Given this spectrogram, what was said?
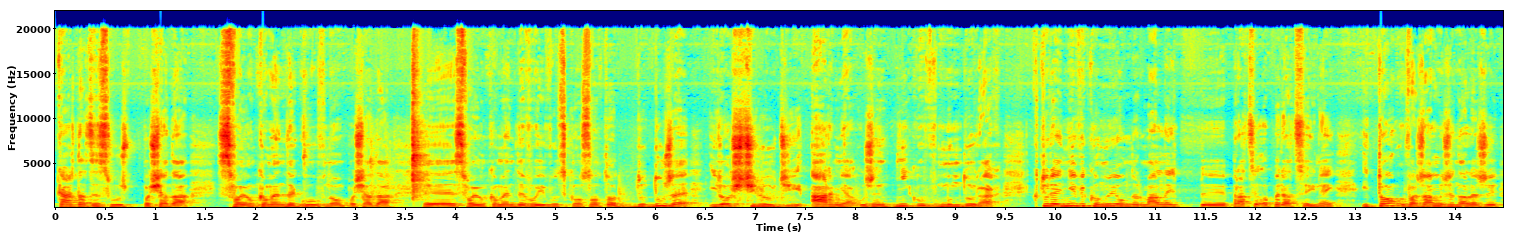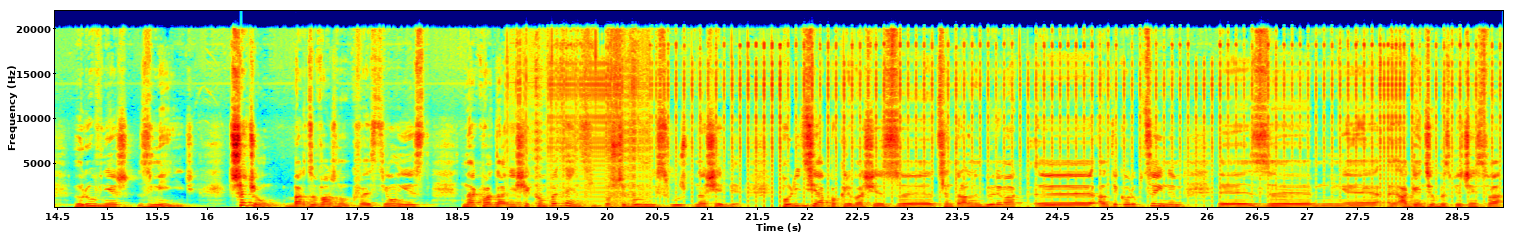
każda ze służb posiada swoją komendę główną, posiada e, swoją komendę wojewódzką. Są to du- duże ilości ludzi, armia urzędników w mundurach, które nie wykonują normalnej e, pracy operacyjnej i to uważamy, że należy również zmienić. Trzecią bardzo ważną kwestią jest nakładanie się kompetencji poszczególnych służb na siebie. Policja pokrywa się z e, Centralnym Biurem e, Antykorupcyjnym, e, z Agencją Bezpieczeństwa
